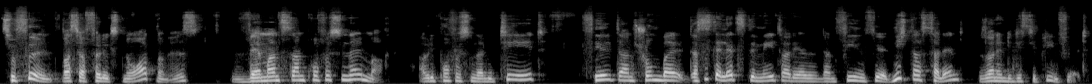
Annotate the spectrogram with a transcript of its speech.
zu füllen, was ja völlig in Ordnung ist, wenn man es dann professionell macht. Aber die Professionalität fehlt dann schon bei, das ist der letzte Meter, der dann vielen fehlt. Nicht das Talent, sondern die Disziplin fehlt.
